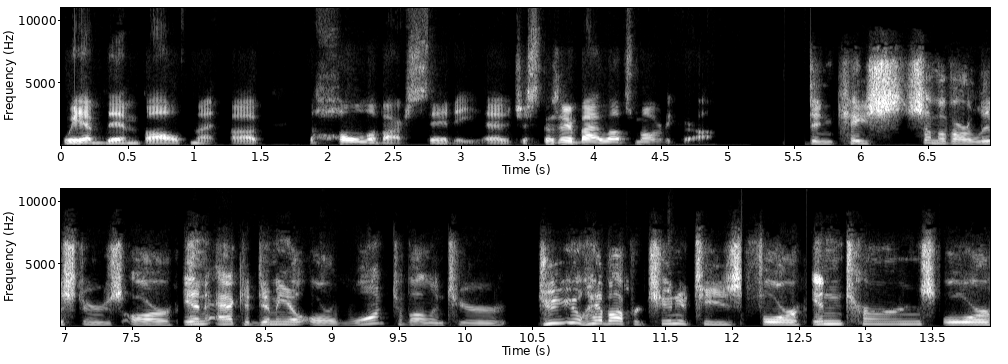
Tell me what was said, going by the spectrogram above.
we have the involvement of the whole of our city, uh, just because everybody loves Mardi Gras. In case some of our listeners are in academia or want to volunteer, do you have opportunities for interns or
